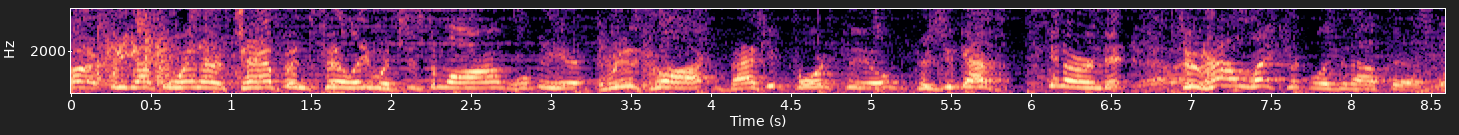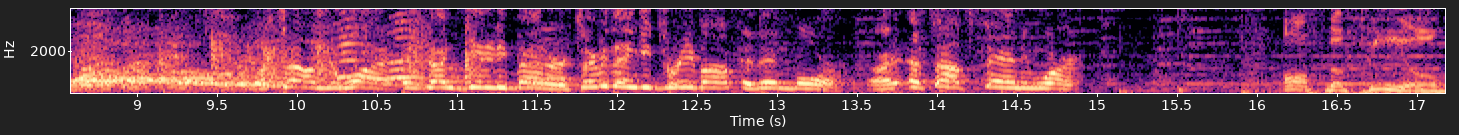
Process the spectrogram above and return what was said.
look, we got the winner of Tampa and Philly, which is tomorrow. We'll be here at 3 o'clock back at Ford Field because you guys f***ing earned it. Dude, how electric was it out there? I'm telling you what, it doesn't get any better. It's everything you dream of and then more. All right, that's outstanding work. off the field,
